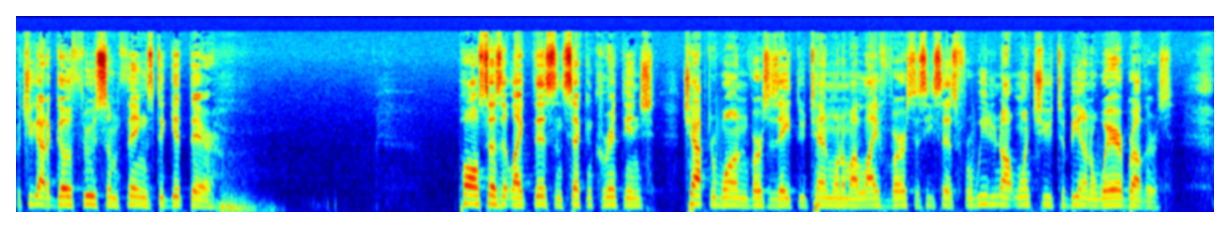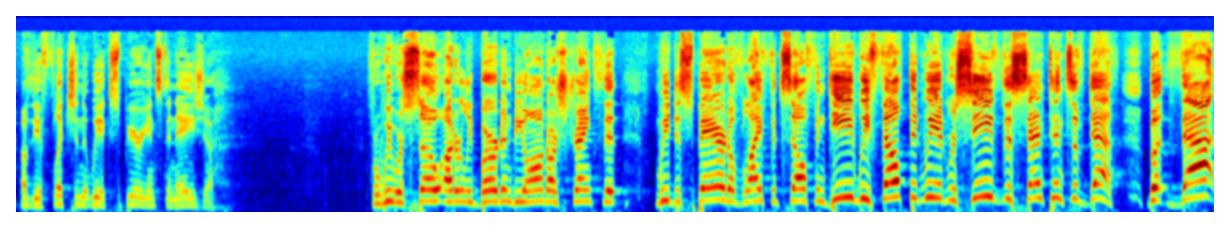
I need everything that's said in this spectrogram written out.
But you got to go through some things to get there. Paul says it like this in Second Corinthians chapter 1 verses 8 through 10, one of my life verses. He says, "For we do not want you to be unaware, brothers, of the affliction that we experienced in Asia." For we were so utterly burdened beyond our strength that we despaired of life itself. Indeed, we felt that we had received the sentence of death, but that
